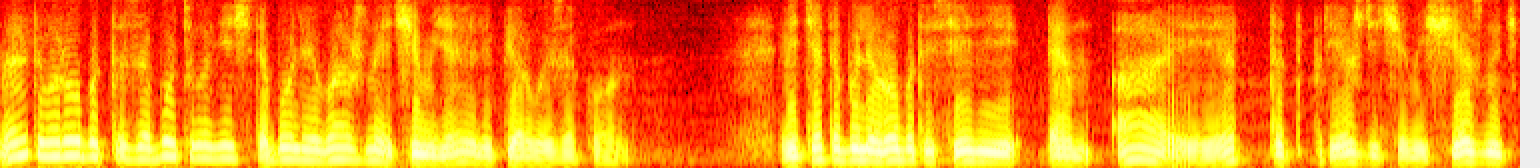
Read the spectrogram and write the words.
Но этого робота заботило нечто более важное, чем я или первый закон. Ведь это были роботы серии МА, и этот, прежде чем исчезнуть,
